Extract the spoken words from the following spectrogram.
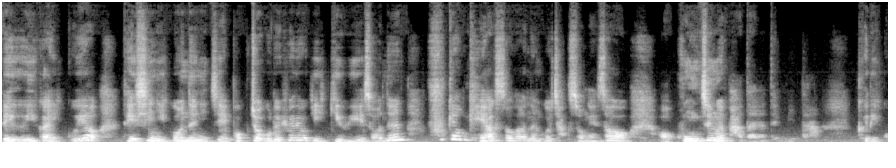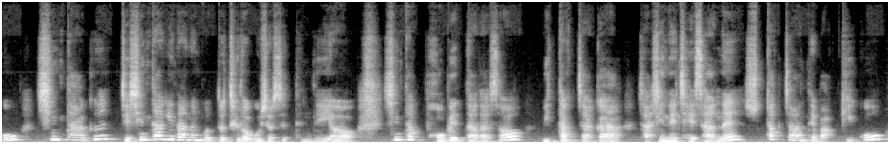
내 의가 있고요. 대신 이거는 이제 법적으로 효력이 있기 위해서는 후견 계약서라는 걸 작성해서 어, 공증을 받아야 됩니다. 그리고 신탁은 이제 신탁이라는 것도 들어보셨을 텐데요. 신탁법에 따라서 위탁자가 자신의 재산을 수탁자한테 맡기고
